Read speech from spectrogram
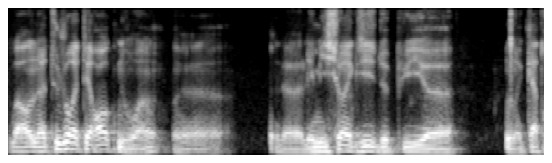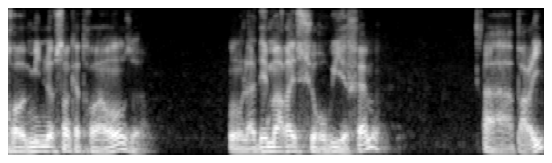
Bah, On a toujours été rock, nous. Hein. L'émission existe depuis 1991. Euh, On l'a démarré sur WeFM à Paris.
